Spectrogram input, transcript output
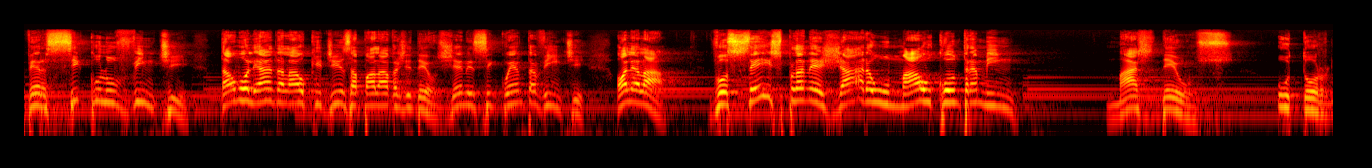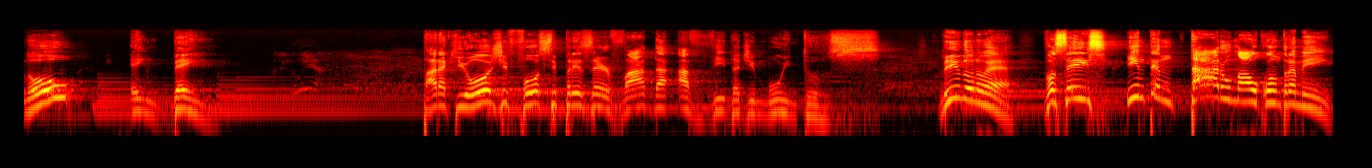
versículo 20. Dá uma olhada lá o que diz a palavra de Deus. Gênesis 50, 20. Olha lá. Vocês planejaram o mal contra mim, mas Deus o tornou em bem, para que hoje fosse preservada a vida de muitos. Lindo, não é? Vocês intentaram mal contra mim,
